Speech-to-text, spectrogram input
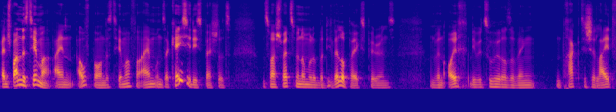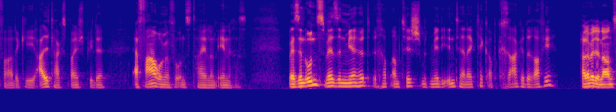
ein spannendes Thema, ein aufbauendes Thema, vor allem unser KCD Specials. Und zwar schwätzen wir nochmal über Developer Experience. Und wenn euch, liebe Zuhörer, so ein praktische Leitfaden, Alltagsbeispiele, Erfahrungen für uns teilen und ähnliches. Wer sind uns, wer sind wir heute? Ich habe am Tisch mit mir die interne Tech-Up-Krake der Raffi. Hallo miteinander,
